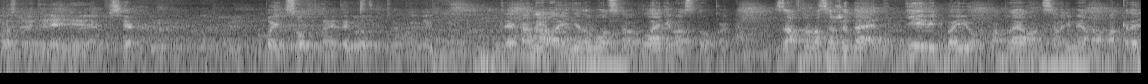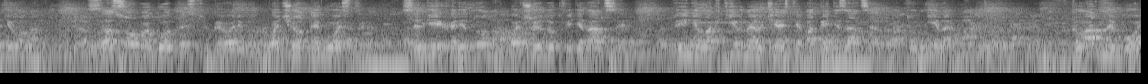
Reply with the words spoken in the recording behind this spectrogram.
в распределении всех бойцов на этой выставке. Для канала Единоводства Владивостока. Завтра вас ожидает 9 боев по правилам современного панкратиона. С особой гордостью, говорю, вот, почетный гость Сергей Харитонов, большой друг Федерации, принял активное участие в организации этого турнира. Главный бой.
